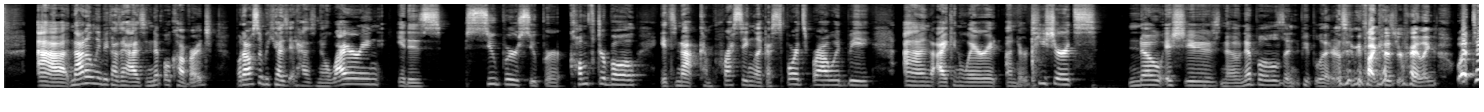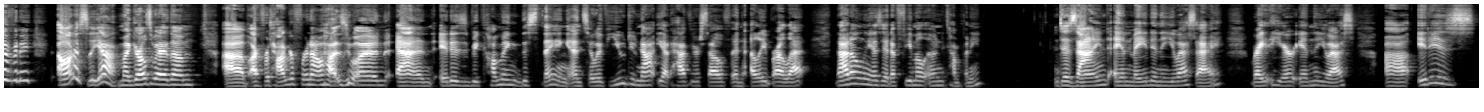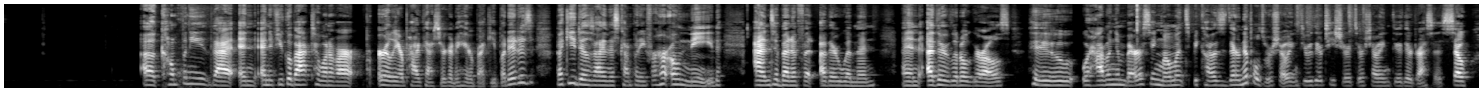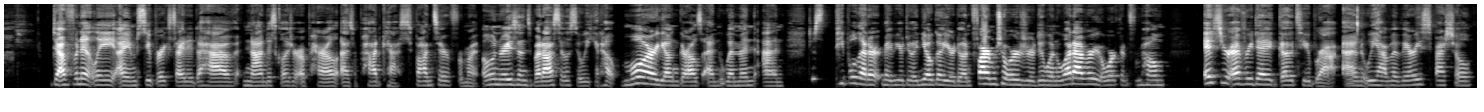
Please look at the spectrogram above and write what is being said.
uh, not only because it has nipple coverage but also because it has no wiring it is super super comfortable it's not compressing like a sports bra would be and i can wear it under t-shirts no issues, no nipples. And people that are listening to the podcast are probably like, what, Tiffany? Honestly, yeah, my girls wear them. Uh, our photographer now has one, and it is becoming this thing. And so if you do not yet have yourself an Elli Bralette, not only is it a female owned company, designed and made in the USA, right here in the US, uh, it is a company that and and if you go back to one of our earlier podcasts you're going to hear Becky but it is Becky designed this company for her own need and to benefit other women and other little girls who were having embarrassing moments because their nipples were showing through their t-shirts or showing through their dresses. So definitely I am super excited to have non-disclosure apparel as a podcast sponsor for my own reasons, but also so we can help more young girls and women and just people that are maybe you're doing yoga, you're doing farm chores, you're doing whatever, you're working from home. It's your everyday go-to bra. And we have a very special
